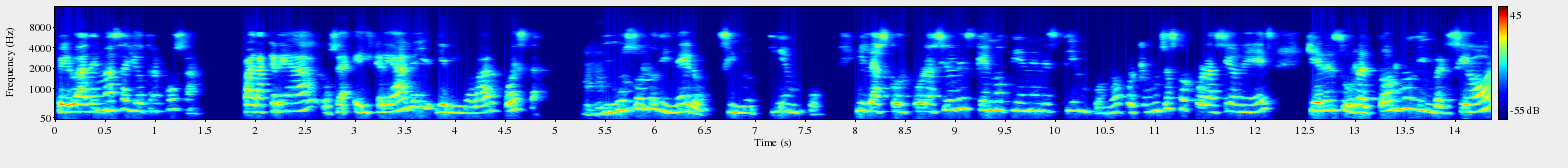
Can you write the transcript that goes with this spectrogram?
pero además hay otra cosa. Para crear, o sea, el crear y el innovar cuesta. Y no solo dinero, sino tiempo. Y las corporaciones que no tienen es tiempo, ¿no? Porque muchas corporaciones quieren su retorno de inversión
